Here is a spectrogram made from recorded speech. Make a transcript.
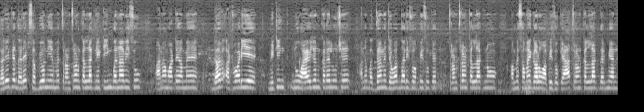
દરેકે દરેક સભ્યોની અમે ત્રણ ત્રણ કલાકની ટીમ બનાવીશું. આના માટે અમે દર અઠવાડિયે મિટિંગનું આયોજન કરેલું છે અને બધાને જવાબદારી સોંપીશું કે ત્રણ ત્રણ કલાકનો અમે સમયગાળો આપીશું કે આ ત્રણ કલાક દરમિયાન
